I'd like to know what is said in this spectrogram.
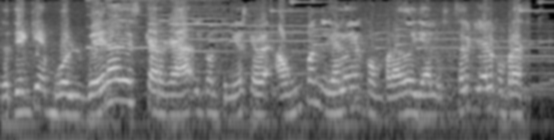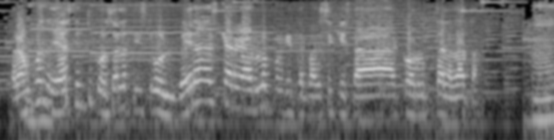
Lo tienen que volver a descargar el contenido descargable, aun cuando ya lo hayan comprado, ya lo, o sea, que ya lo compraste. Pero aun cuando ya esté en tu consola, tienes que volver a descargarlo porque te parece que está corrupta la data. Ah,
